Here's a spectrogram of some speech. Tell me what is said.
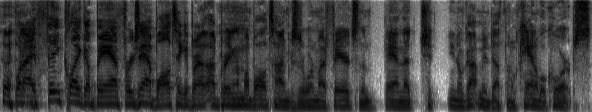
But I think like a band, for example, I'll take a. I bring them up all the time because they're one of my favorites. And the band that you know got me to death, know, Cannibal Corpse.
